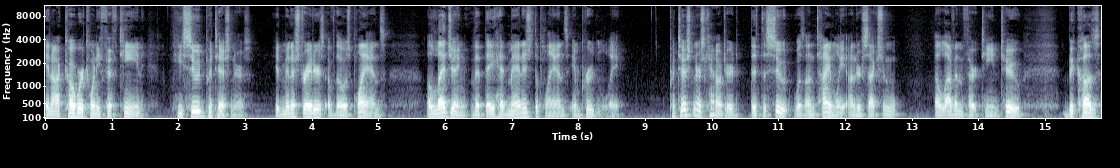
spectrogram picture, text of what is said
In October 2015, he sued petitioners, administrators of those plans, alleging that they had managed the plans imprudently. Petitioners countered that the suit was untimely under Section 1113.2 because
